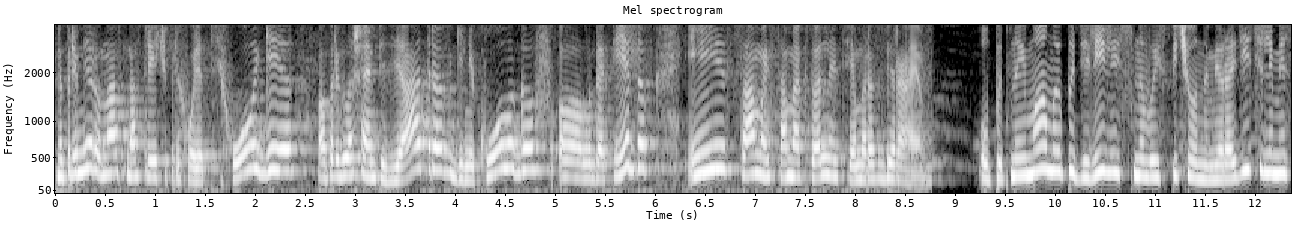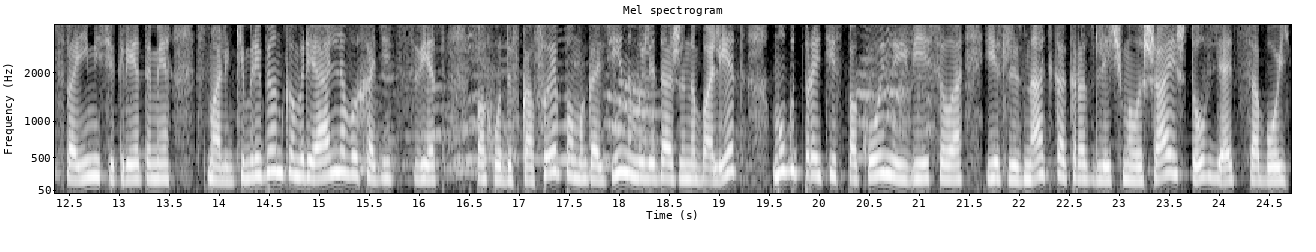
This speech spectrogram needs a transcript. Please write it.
Например, у нас на встречу приходят психологи, а, приглашаем педиатров, гинекологов, а, логопедов и самые-самые актуальные темы разбираем. Опытные мамы поделились с новоиспеченными родителями своими секретами. С маленьким ребенком реально выходить в свет. Походы в кафе, по магазинам или даже на балет могут пройти спокойно и весело, если знать, как развлечь малыша и что взять с собой.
